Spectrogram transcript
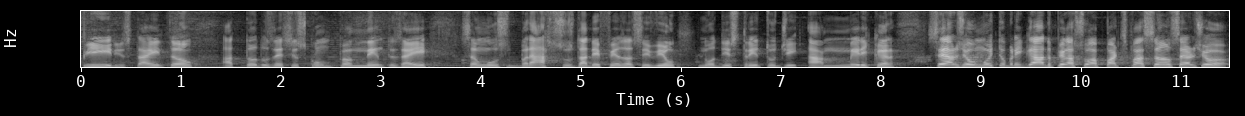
Pires, tá? Então, a todos esses componentes aí são os braços da Defesa Civil no distrito de Americana. Sérgio, muito obrigado pela sua participação, Sérgio.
